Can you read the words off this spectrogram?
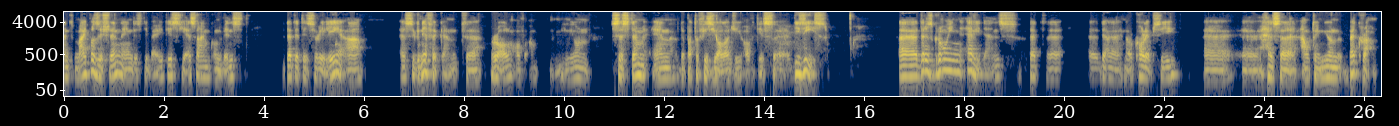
And my position in this debate is yes, I'm convinced that it is really a, significant uh, role of immune system in the pathophysiology of this uh, disease. Uh, there is growing evidence that uh, uh, the narcolepsy has an autoimmune background.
